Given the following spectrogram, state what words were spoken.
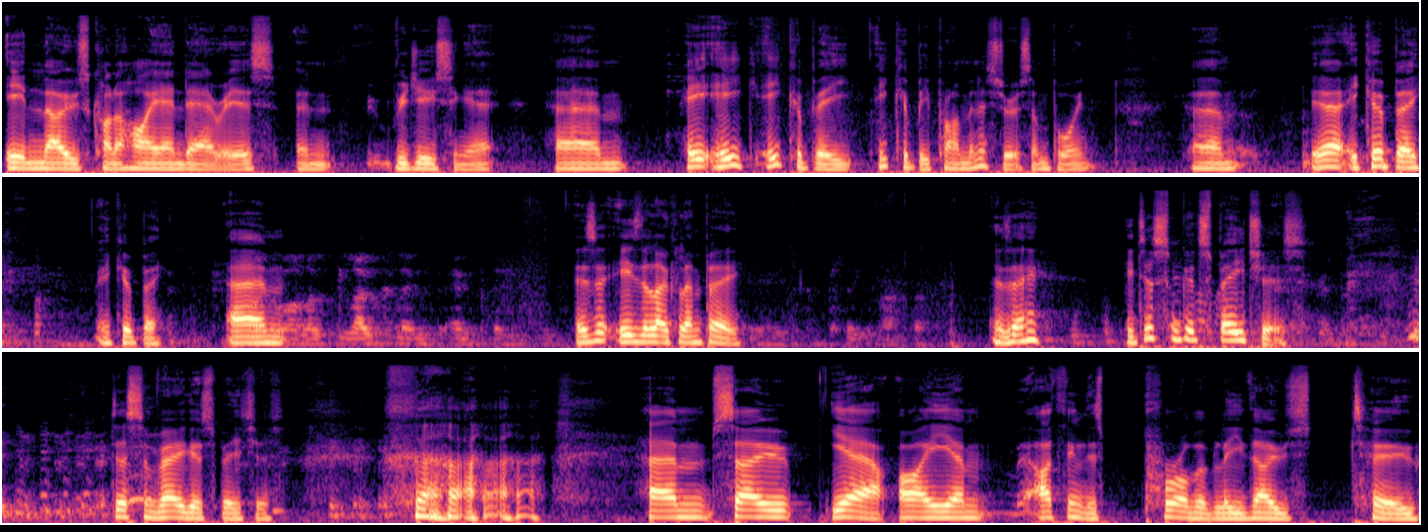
in those kind of high-end areas and reducing it. Um, he, he, he could be he could be prime minister at some point. Um, yeah, he could be. He could be. Um, Or local MP, is it? He's the local MP. yeah, he's a. Is he? He does some good speeches. does some very good speeches. um, so yeah, I um, I think there's probably those two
